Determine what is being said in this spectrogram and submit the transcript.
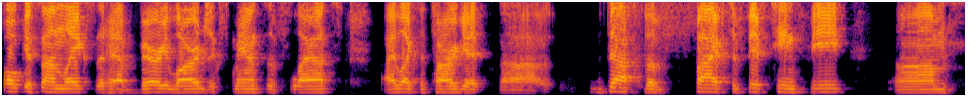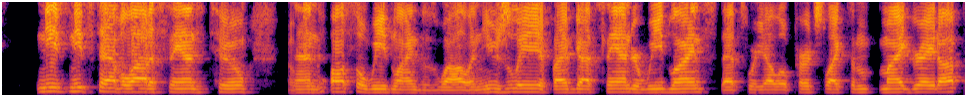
focus on lakes that have very large, expansive flats. I like to target uh, depth of five to fifteen feet. Um, need needs to have a lot of sand too, okay. and also weed lines as well. And usually, if I've got sand or weed lines, that's where yellow perch like to migrate up.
